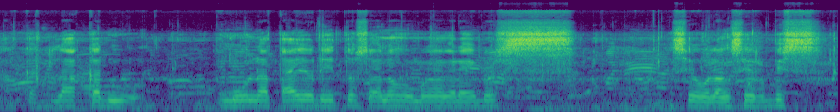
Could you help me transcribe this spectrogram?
lakad-lakad mu- muna tayo dito sa ano mga drivers kasi walang service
